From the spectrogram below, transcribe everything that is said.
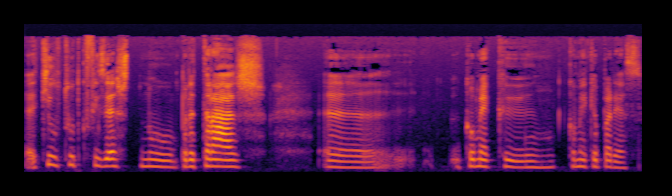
aquilo tudo que fizeste no, para trás, uh, como, é que, como é que aparece?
